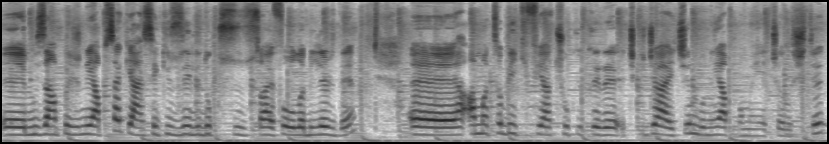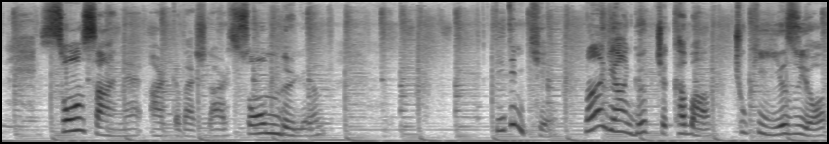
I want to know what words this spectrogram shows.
e, mizampajını yapsak yani 850-900 sayfa olabilirdi. Ee, ama tabii ki fiyat çok yukarı çıkacağı için bunu yapmamaya çalıştık. Son sahne arkadaşlar, son bölüm. Dedim ki Nagihan Gökçe Kabal çok iyi yazıyor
